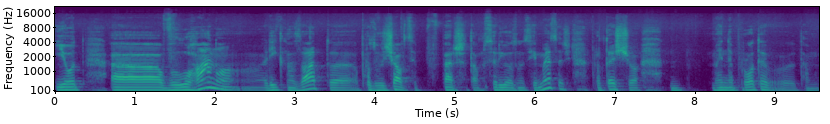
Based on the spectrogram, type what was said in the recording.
І от е, в Лугано е, рік назад е, прозвучав це вперше там серйозно цей меседж про те, що ми не проти е, там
